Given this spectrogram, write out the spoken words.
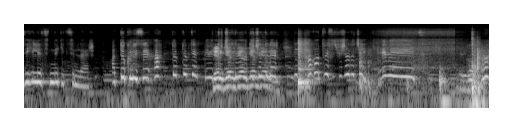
Zehirlensin de gitsinler. Hadi dök Hulusi. Hah dök dök dök. Evet Gel, gel, küçüldüler gel, gel, küçüldüler. gel. Kapat ve şişanı çek. Evet. Hah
